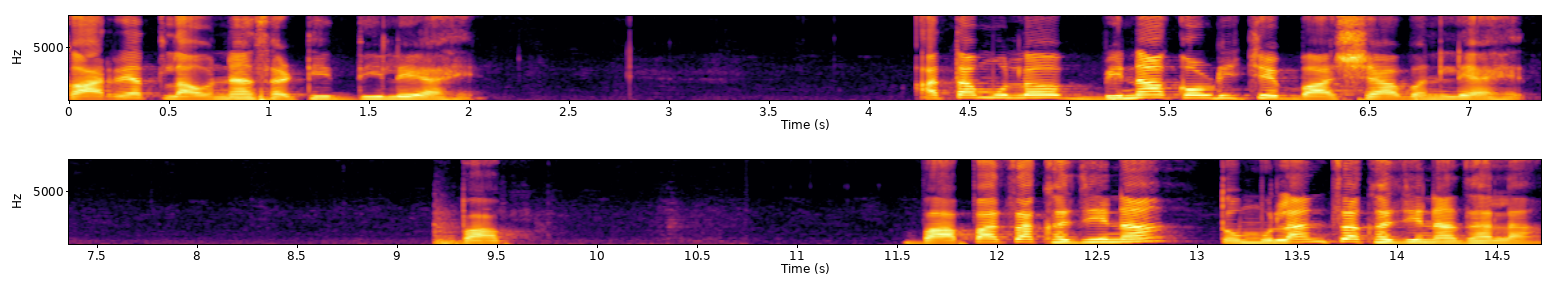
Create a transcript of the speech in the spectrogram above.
कार्यात लावण्यासाठी दिले आहे. आता मुलं बिना कवडीचे बादशाह बनले आहेत. बाप. बापाचा खजिना तो मुलांचा खजिना झाला.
